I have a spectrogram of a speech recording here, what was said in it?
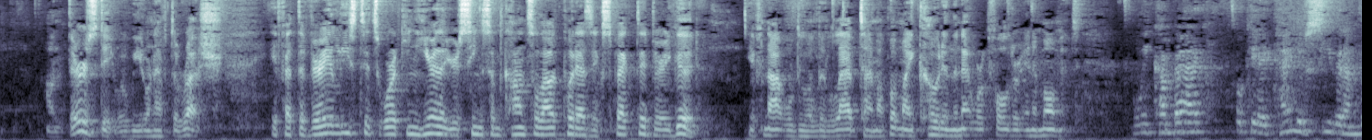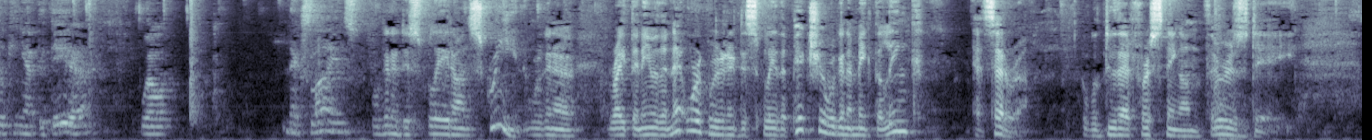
on Thursday where we don't have to rush. If at the very least it's working here, that you're seeing some console output as expected, very good. If not, we'll do a little lab time. I'll put my code in the network folder in a moment. When we come back, okay, I kind of see that I'm looking at the data. Well, next lines, we're going to display it on screen. We're going to write the name of the network, we're going to display the picture, we're going to make the link, etc. We'll do that first thing on Thursday.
